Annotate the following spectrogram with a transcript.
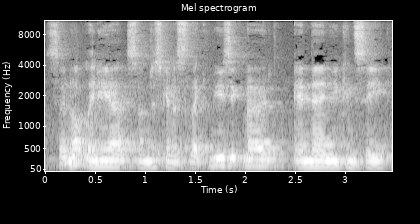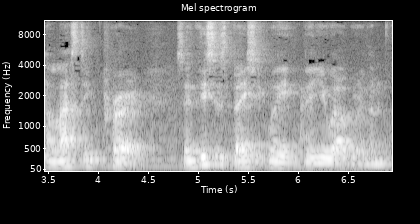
So not linear, so I'm just going to select music mode, and then you can see Elastic Pro. So this is basically the new algorithm.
